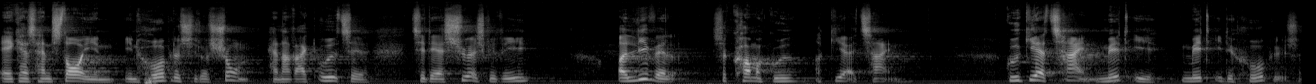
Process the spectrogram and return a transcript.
Akas han står i en, i en håbløs situation. Han har rækket ud til, til det assyriske rige. Og alligevel så kommer Gud og giver et tegn. Gud giver et tegn midt i, midt i det håbløse.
